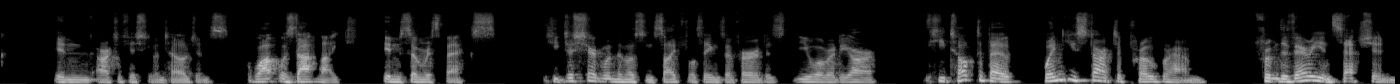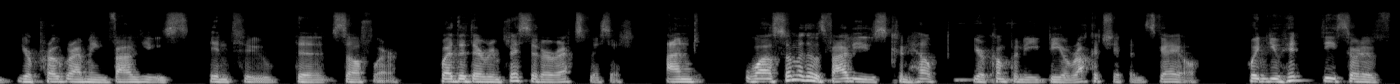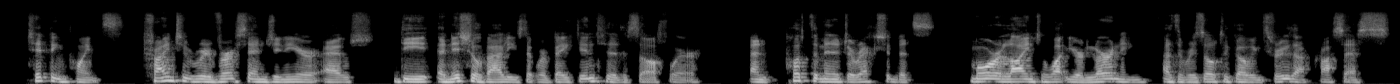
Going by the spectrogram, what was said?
in artificial intelligence, what was that like in some respects? He just shared one of the most insightful things I've heard, as you already are. He talked about when you start to program from the very inception, you're programming values into the software, whether they're implicit or explicit. And while some of those values can help your company be a rocket ship in scale, when you hit these sort of tipping points, trying to reverse engineer out the initial values that were baked into the software and put them in a direction that's more aligned to what you're learning as a result of going through that process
